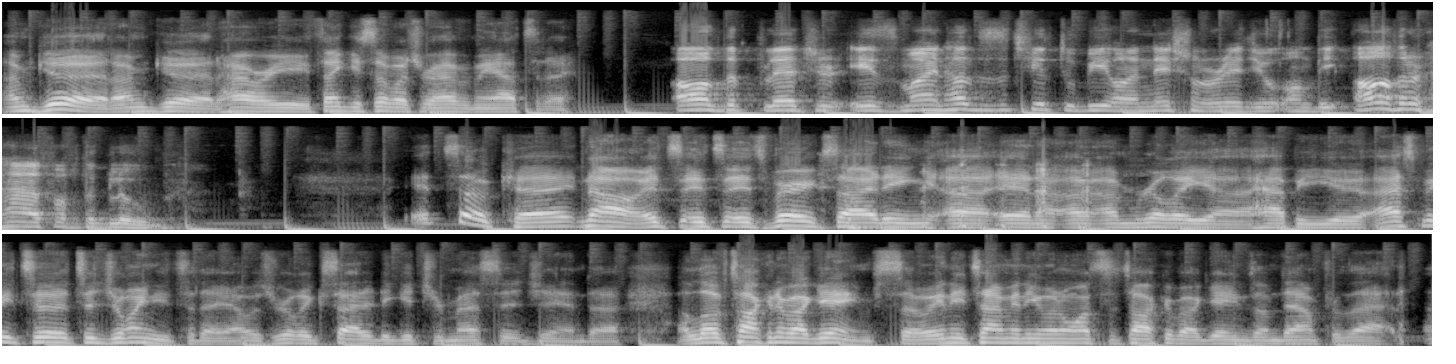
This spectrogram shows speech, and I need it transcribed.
I'm good. I'm good. How are you? Thank you so much for having me out today. All the pleasure is mine. How does it feel to be on a national radio on the other half of the globe? It's okay. No, it's it's it's very exciting, uh, and I, I'm really uh, happy you asked me to to join you today. I was really excited to get your message, and uh, I love talking about games. So anytime anyone wants to talk about games, I'm down for that.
